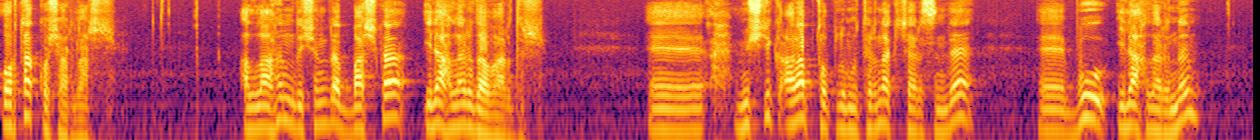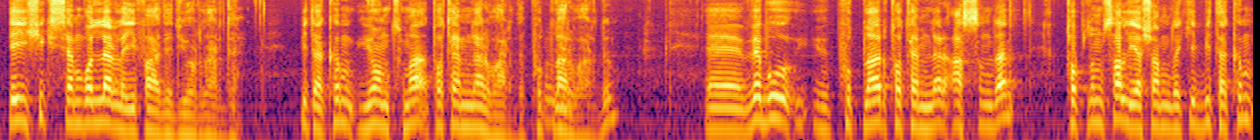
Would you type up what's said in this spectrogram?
ortak koşarlar. Allah'ın dışında başka ilahları da vardır. E, müşrik Arap toplumu tırnak içerisinde e, bu ilahlarını değişik sembollerle ifade ediyorlardı. Bir takım yontma totemler vardı, putlar vardı. E, ve bu putlar, totemler aslında toplumsal yaşamdaki bir takım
